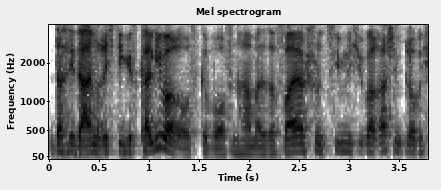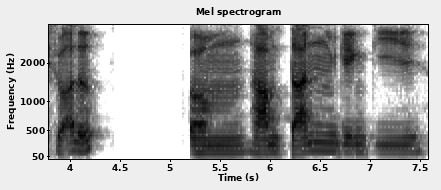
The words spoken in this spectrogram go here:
dass sie da ein richtiges Kaliber rausgeworfen haben. Also das war ja schon ziemlich überraschend, glaube ich, für alle. Ähm, haben dann gegen die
